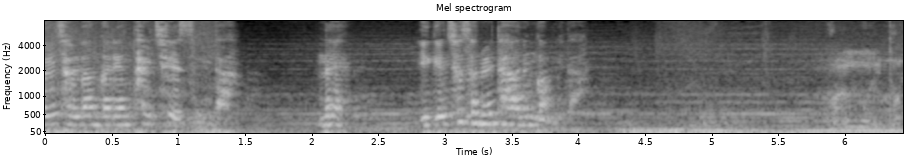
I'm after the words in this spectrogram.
시스템을 절반가량 탈취했습니다. 네, 이게 최선을 다하는 겁니다. 광물이 더이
